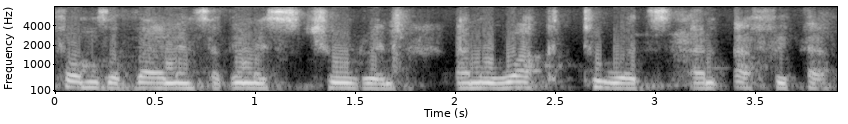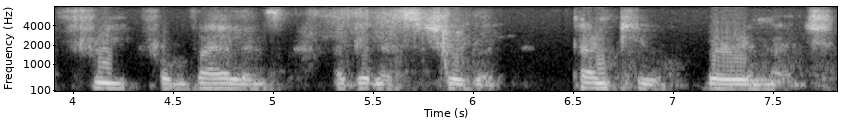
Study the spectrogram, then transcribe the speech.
forms of violence against children and work towards an Africa free from violence against children. Thank you very much.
